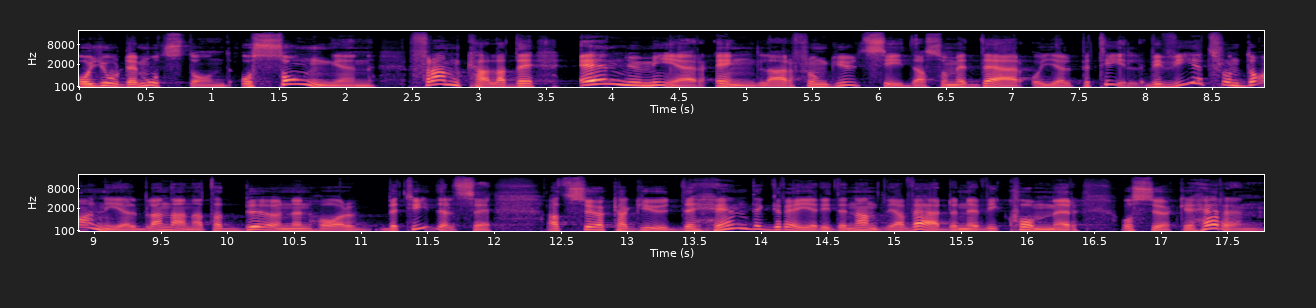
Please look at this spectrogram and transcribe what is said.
och gjorde motstånd och sången framkallade ännu mer änglar från Guds sida som är där och hjälper till. Vi vet från Daniel bland annat att bönen har betydelse. Att söka Gud, det händer grejer i den andliga världen när vi kommer och söker Herren.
